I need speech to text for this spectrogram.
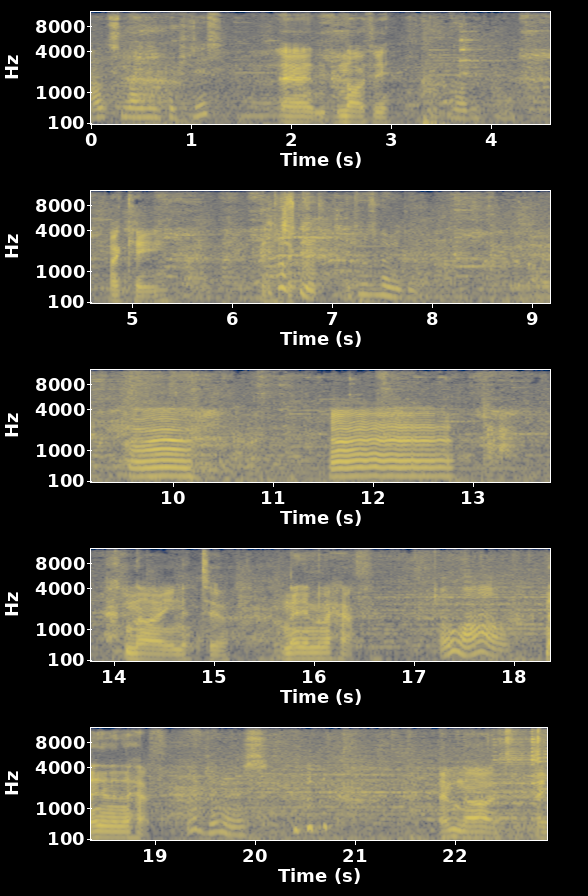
out nine in Portuguese? É, 9. Yeah. Ok. It was good. It was very good. Ah, ah, nine, two. Nine and a half. Oh wow, Nine and a half. you're generous. I'm not. I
